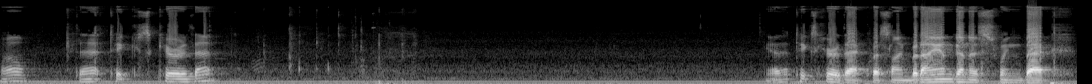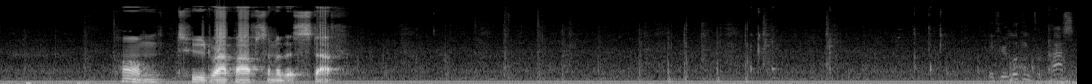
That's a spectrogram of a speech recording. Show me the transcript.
well, that takes care of that. Yeah, that takes care of that quest line, but I am gonna swing back home to drop off some of this stuff. If you're looking for passage,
